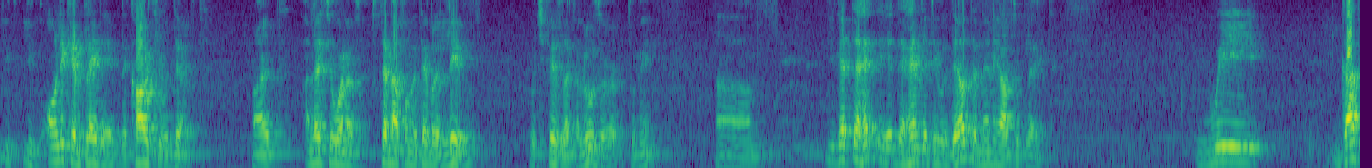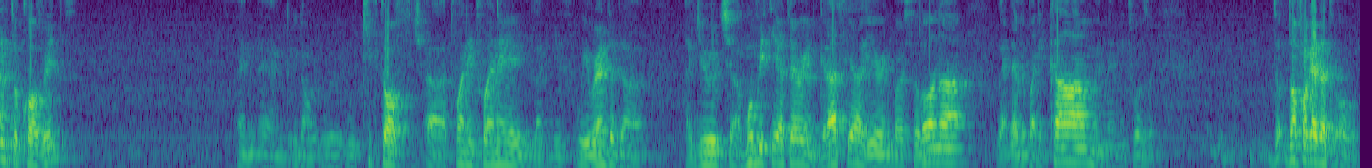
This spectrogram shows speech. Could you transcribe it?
you, you only can play the, the cards you were dealt, right? Unless you want to stand up from the table and leave, which feels like a loser to me. Um, you get the, the hand that you were dealt, and then you have to play it. We got into COVID, and, and you know we, we kicked off uh, 2020 like this. We rented a, a huge uh, movie theater in Gracia here in Barcelona. We had everybody come, and then it was. Don't forget that. Oh,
